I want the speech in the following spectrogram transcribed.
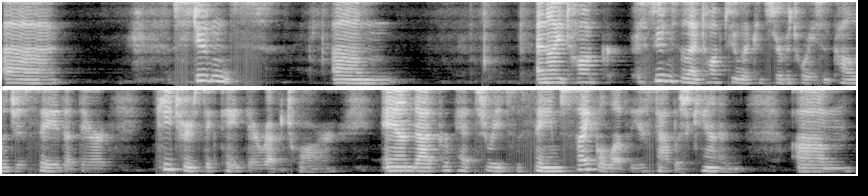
uh, students, um, and I talk students that I talk to at conservatories and colleges say that their teachers dictate their repertoire, and that perpetuates the same cycle of the established canon. Um,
